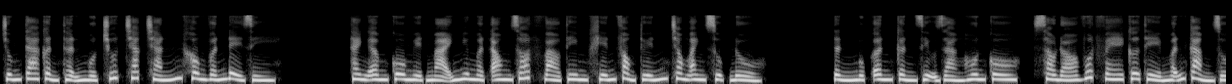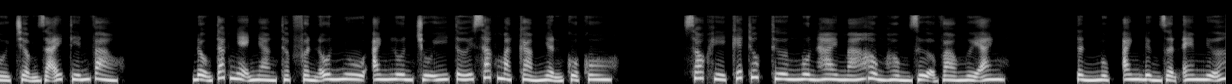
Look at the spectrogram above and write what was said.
Chúng ta cẩn thận một chút chắc chắn không vấn đề gì. Thanh âm cô mệt mỏi như mật ong rót vào tim khiến phòng tuyến trong anh sụp đổ. Tần mục ân cần dịu dàng hôn cô, sau đó vuốt ve cơ thể mẫn cảm rồi chậm rãi tiến vào. Động tác nhẹ nhàng thập phần ôn nhu anh luôn chú ý tới sắc mặt cảm nhận của cô. Sau khi kết thúc thương ngôn hai má hồng hồng dựa vào người anh. Tần mục anh đừng giận em nữa.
